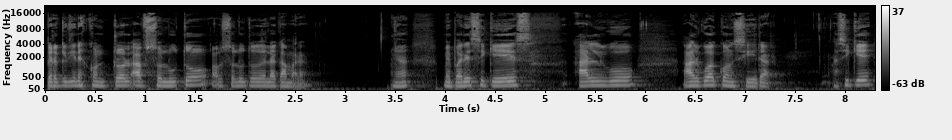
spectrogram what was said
pero que tienes control absoluto, absoluto de la cámara. Me parece que es algo, algo a considerar. Así que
